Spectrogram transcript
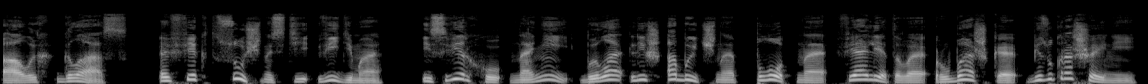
алых глаз. Эффект сущности, видимо. И сверху на ней была лишь обычная плотная фиолетовая рубашка без украшений.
